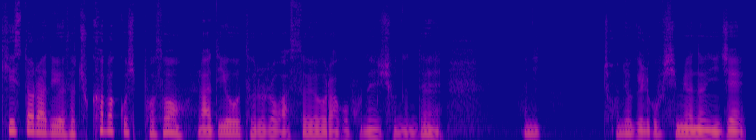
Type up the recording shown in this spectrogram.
Kiss the Radio에서 축하받고 싶어서 라디오 들으러 왔어요. 라고 보내주셨는데, 아니, 저녁 7시면은 이제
